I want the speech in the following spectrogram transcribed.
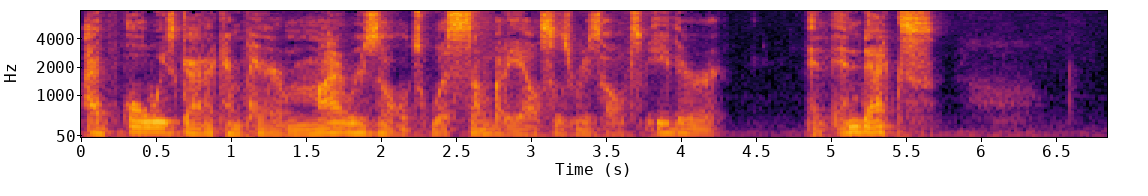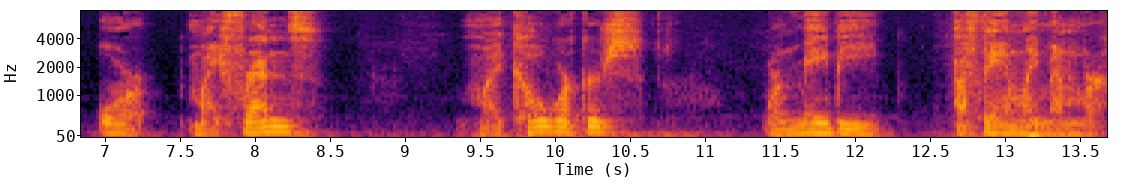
I've always got to compare my results with somebody else's results, either an index or my friends, my coworkers, or maybe a family member.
